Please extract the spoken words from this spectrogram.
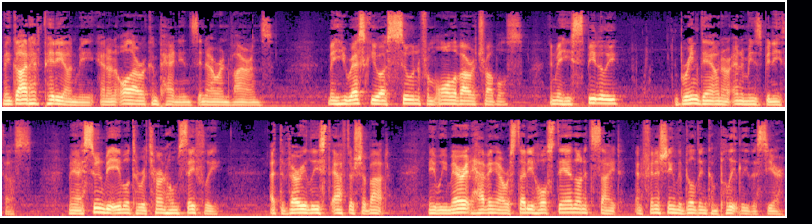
May God have pity on me and on all our companions in our environs. May He rescue us soon from all of our troubles, and may He speedily bring down our enemies beneath us. May I soon be able to return home safely, at the very least after Shabbat. May we merit having our study hall stand on its site and finishing the building completely this year.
